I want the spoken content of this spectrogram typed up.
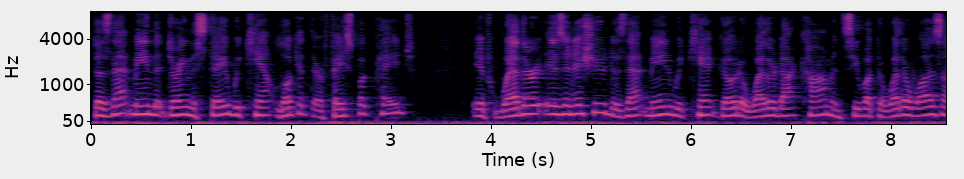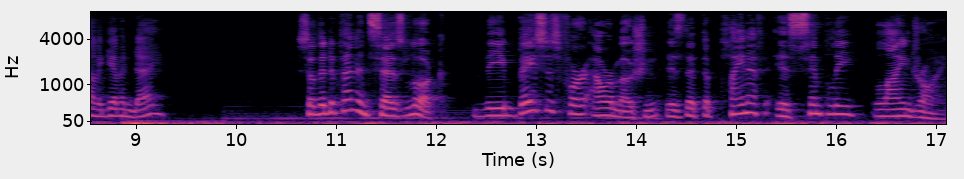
does that mean that during the stay we can't look at their Facebook page? If weather is an issue, does that mean we can't go to weather.com and see what the weather was on a given day? So the defendant says, look, the basis for our motion is that the plaintiff is simply line drawing.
